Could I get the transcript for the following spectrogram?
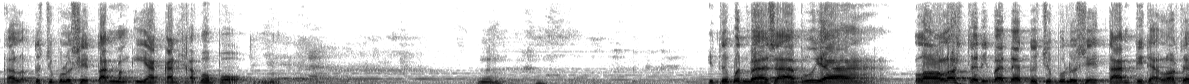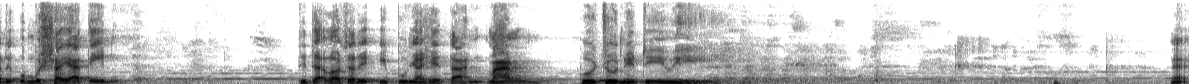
kalau 70 setan mengiyakan gak popo itu pun bahasa Abu ya lolos daripada 70 setan tidak lolos dari umus syayatin. Tidak lolos dari ibunya setan. Man bojone dewi eh?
